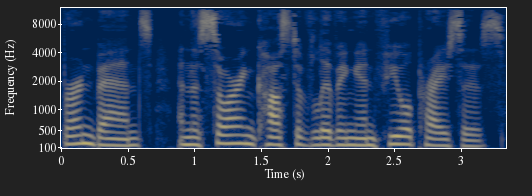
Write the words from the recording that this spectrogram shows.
burn bans, and the soaring cost of living and fuel prices.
